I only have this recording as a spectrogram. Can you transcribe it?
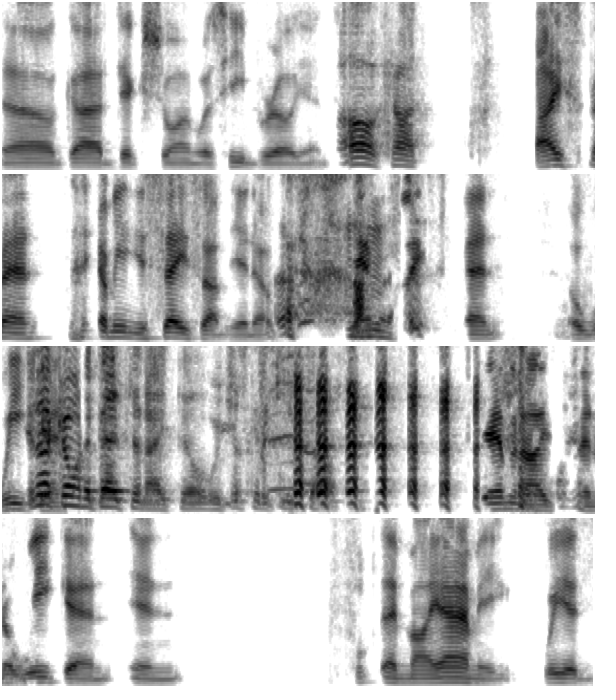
oh god dick shawn was he brilliant Oh God. I spent, I mean, you say something, you know. I spent a You're not going to bed tonight, Bill. We're just going to keep talking. Sam and I spent a weekend in F- in Miami. We had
